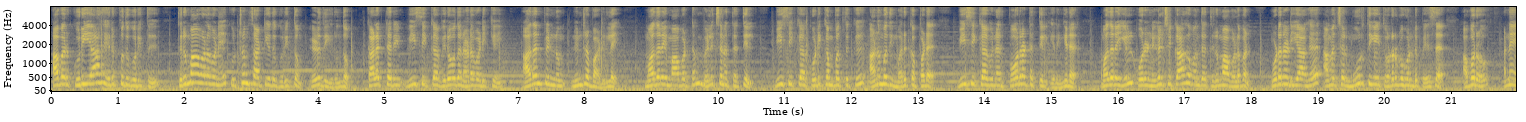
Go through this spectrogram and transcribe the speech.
அவர் குறியாக இருப்பது குறித்து திருமாவளவனே குற்றம் சாட்டியது குறித்தும் எழுதியிருந்தோம். கலெக்டரின் விசிகா விரோத நடவடிக்கை அதன் பின்னும் நின்றபாடில்லை. மதுரை மாவட்டம் வெளிச்சநத்தத்தில் விசிகா கொடிக்கம்பத்துக்கு அனுமதி மறுக்கப்பட விசிகாவினர் போராட்டத்தில் இறங்கினர். மதுரையில் ஒரு நிகழ்ச்சிக்காக வந்த திருமாவளவன் உடனடியாக அமைச்சர் மூர்த்தியை தொடர்பு கொண்டு பேச அவரோ அண்ணே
